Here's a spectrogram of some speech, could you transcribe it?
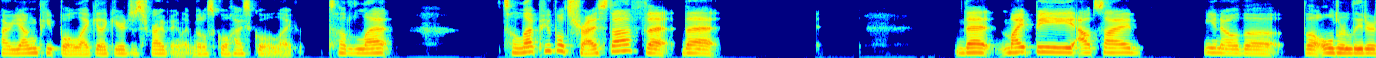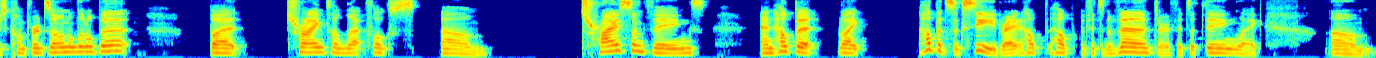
our young people, like like you're describing, like middle school, high school, like to let to let people try stuff that that that might be outside, you know, the the older leaders' comfort zone a little bit, but trying to let folks um try some things and help it like help it succeed right? Help help if it's an event or if it's a thing like um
